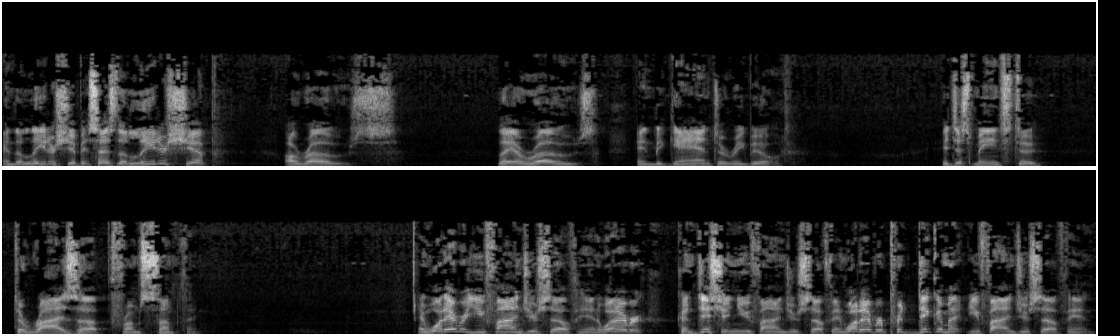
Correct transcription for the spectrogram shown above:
And the leadership, it says the leadership arose. They arose and began to rebuild. It just means to, to rise up from something. And whatever you find yourself in, whatever condition you find yourself in, whatever predicament you find yourself in,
